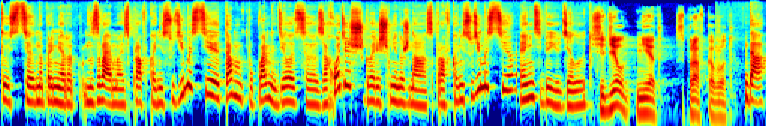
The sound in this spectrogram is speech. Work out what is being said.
То есть, э, например, называемая справка о несудимости, там буквально делается, заходишь, говоришь, мне нужна справка о несудимости, и они тебе ее делают. Сидел? Нет. Справка вот. Да,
